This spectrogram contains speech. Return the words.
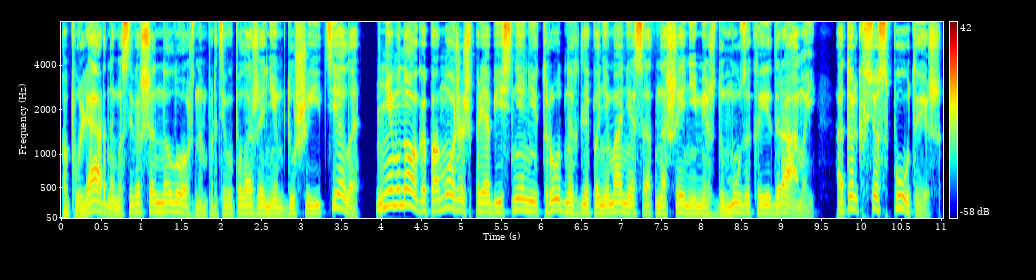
Популярным и совершенно ложным противоположением души и тела немного поможешь при объяснении трудных для понимания соотношений между музыкой и драмой, а только все спутаешь —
